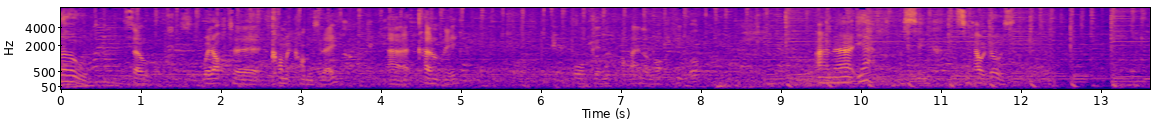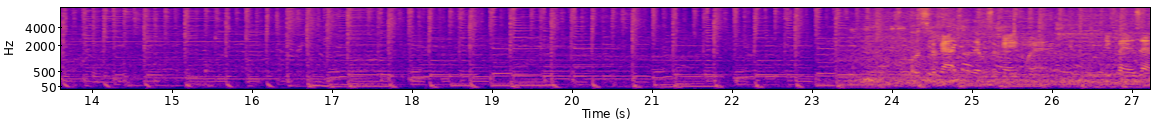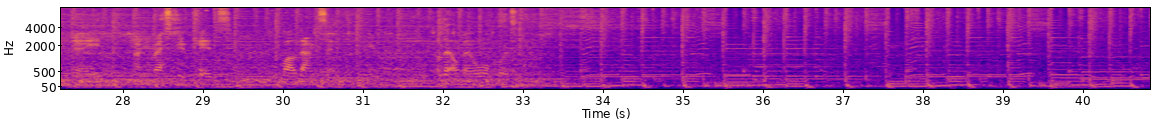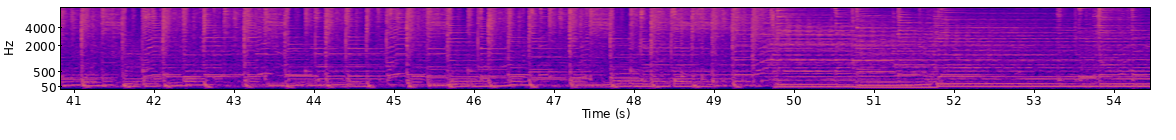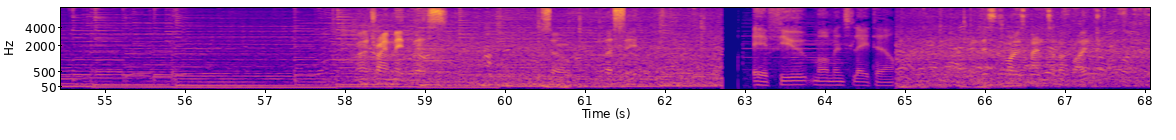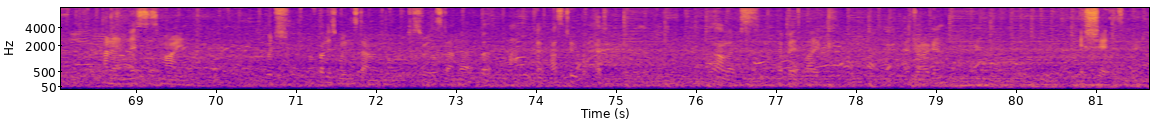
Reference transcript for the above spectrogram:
Hello. So we're off to Comic Con today. Uh, currently walking behind a lot of people, and uh, yeah, let's see, let's see how it goes. Let's that there was a game where you play as MJ and you rescue kids while dancing. A little bit awkward. Moments later. This is what it's meant to look like. And then this is mine. Which I've got his wings down and all, just really stand out. But I don't think that's too bad. That looks a bit like a dragon. It's shit, isn't it?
